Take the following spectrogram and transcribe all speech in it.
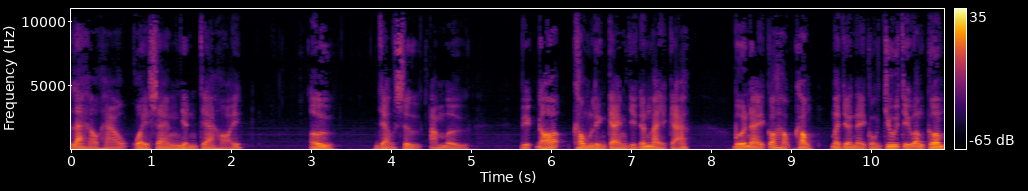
La Hạo Hạo quay sang nhìn cha hỏi. Ừ, giáo sư ậm ừ. Việc đó không liên can gì đến mày cả. Bữa nay có học không mà giờ này còn chưa chịu ăn cơm?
